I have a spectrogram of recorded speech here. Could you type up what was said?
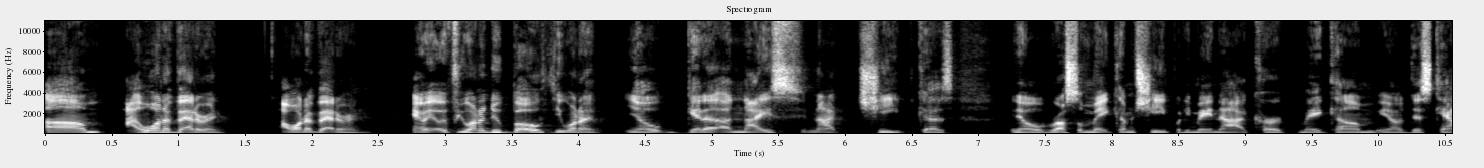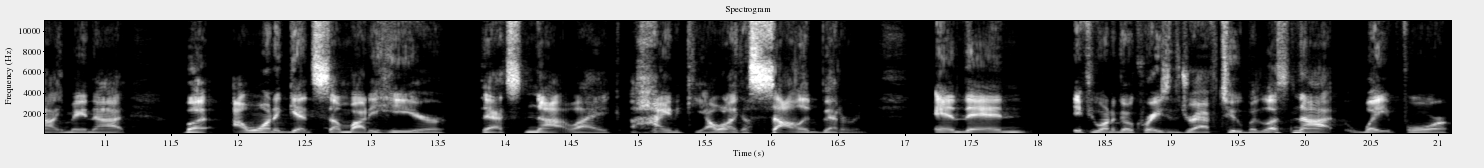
Um, I want a veteran. I want a veteran. And if you want to do both, you want to, you know, get a, a nice, not cheap, because, you know, Russell may come cheap, but he may not. Kirk may come, you know, discount, he may not. But I want to get somebody here that's not like a Heinicke. I want like a solid veteran. And then if you want to go crazy, the draft too. But let's not wait for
